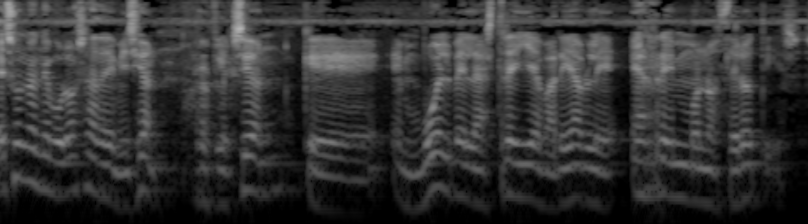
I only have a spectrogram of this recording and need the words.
Es una nebulosa de emisión, reflexión, que envuelve la estrella variable R Monocerotis.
